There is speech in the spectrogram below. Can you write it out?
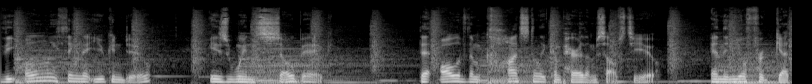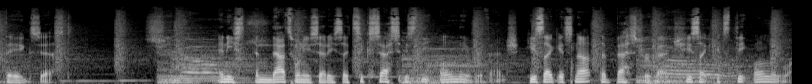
The only thing that you can do is win so big that all of them constantly compare themselves to you, and then you'll forget they exist. And he and that's when he said he said success is the only revenge. He's like it's not the best revenge. He's like it's the only one.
